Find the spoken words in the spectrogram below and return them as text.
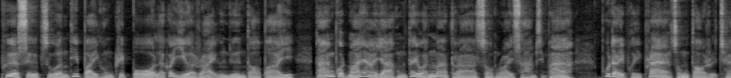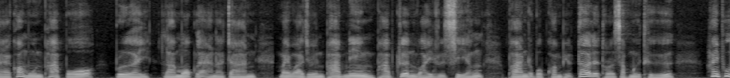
เพื่อสืบสวนที่ไปของคลิปโป แล้วก็เหยื่อร้ายอื่นๆต่อไป ตามกฎหมายอาญาของไต้หวันมาตรา 235 ผู้ใดเผยแพร่ส่งต่อหรือแชร์ข้อมูลภาพโป๊เปลือย ลามกและอนาจารไม่ว่าจะเป็นภาพนิ่ง ภาพเคลื่อนไหวหรือเสียง ผ่านระบบคอมพิวเตอร์และโทรศัพท์มือถือ ให้ผู้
